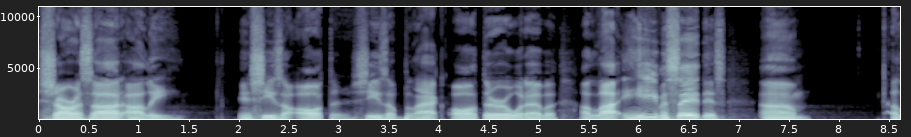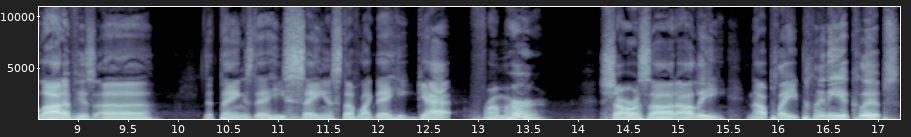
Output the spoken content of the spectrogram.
Shahrazad Ali, and she's an author. She's a black author or whatever. A lot. And he even said this. Um, a lot of his uh, the things that he's saying and stuff like that, he got from her, Shahrazad Ali. And I played plenty of clips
